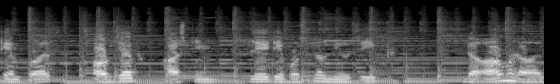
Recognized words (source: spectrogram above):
temples, observe fasting, play devotional music. The overall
